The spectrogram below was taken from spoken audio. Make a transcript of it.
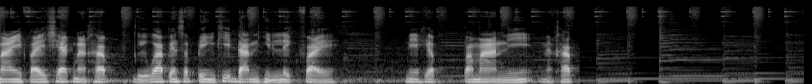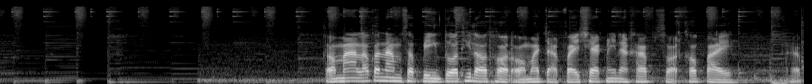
ในไฟแช็กนะครับ หรือว่าเป็นสปริงที่ดันหินเหล็กไฟนี่ครับประมาณนี้นะครับ ต่อมาเราก็นำสปริงตัวที่เราถอดออกมาจากไฟแช็กนี่นะครับ สอดเข้าไปครับ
